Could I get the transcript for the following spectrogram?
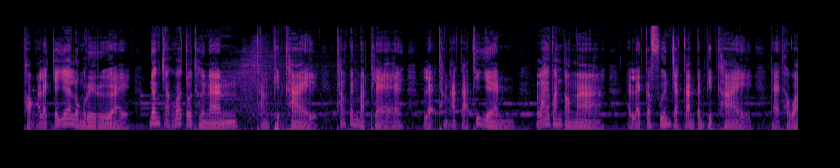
ของอเล็กจะแย่ลงเรื่อยๆ เนื่องจากว่าตัวเธอนั้นทั้งพิษไข้ทั้งเป็นบาดแผล และทั้งอากาศที่เย็นหลายวันต่อมา อเล็กก็ฟื้นจากการเป็นพิษไข้แต่ทว่า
